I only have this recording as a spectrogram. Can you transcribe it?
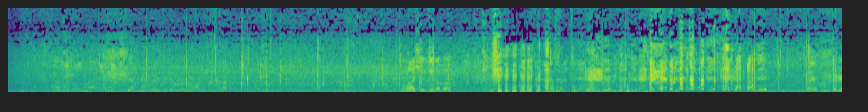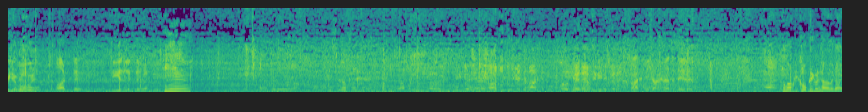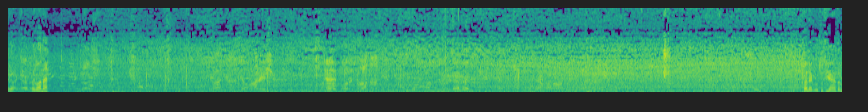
नवाज़ शरीफ जिंदाबाद। वीडियो हॉट तीर लगते हम्म। हम आपकी खोपड़ी को निशाना लगाएगा। लगवाना है? है बारिश। Fale que vos estudiante,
